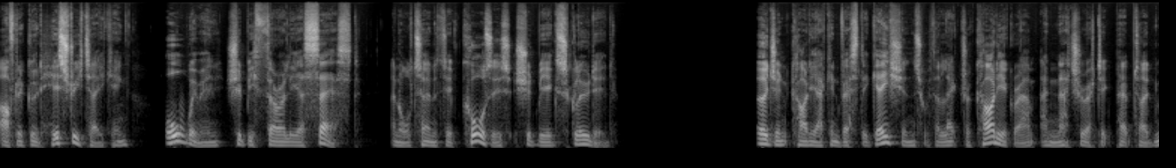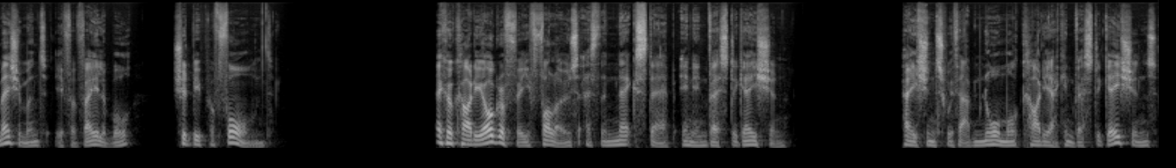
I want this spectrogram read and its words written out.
After good history taking, all women should be thoroughly assessed and alternative causes should be excluded. Urgent cardiac investigations with electrocardiogram and natriuretic peptide measurement, if available, should be performed. Echocardiography follows as the next step in investigation. Patients with abnormal cardiac investigations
